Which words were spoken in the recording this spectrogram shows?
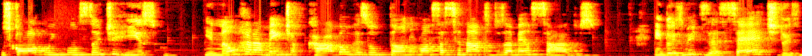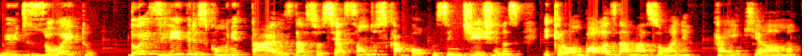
os colocam em constante risco e não raramente acabam resultando no assassinato dos ameaçados. Em 2017 2018, dois líderes comunitários da Associação dos Caboclos Indígenas e Quilombolas da Amazônia, Kaique Ama,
